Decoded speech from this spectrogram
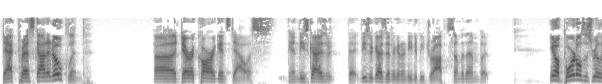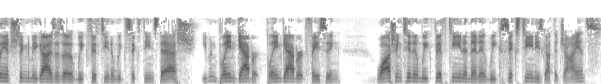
Dak Prescott at Oakland, uh, Derek Carr against Dallas. Again, these guys are, th- these are guys that are going to need to be dropped, some of them, but, you know, Bortles is really interesting to me, guys, as a week 15 and week 16 stash. Even Blaine Gabbert. Blaine Gabbert facing Washington in week 15 and then in week 16 he's got the Giants.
